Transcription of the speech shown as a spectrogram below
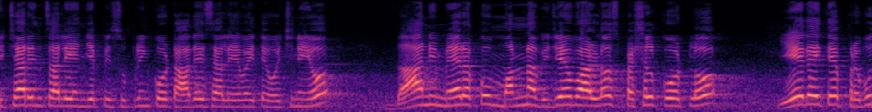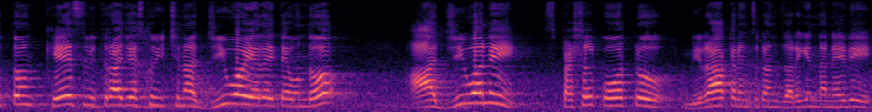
విచారించాలి అని చెప్పి సుప్రీంకోర్టు ఆదేశాలు ఏవైతే వచ్చినాయో దాని మేరకు మొన్న విజయవాడలో స్పెషల్ కోర్టులో ఏదైతే ప్రభుత్వం కేసు విత్డ్రా చేస్తూ ఇచ్చిన జీవో ఏదైతే ఉందో ఆ జీవోని స్పెషల్ కోర్టు నిరాకరించడం జరిగిందనేది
